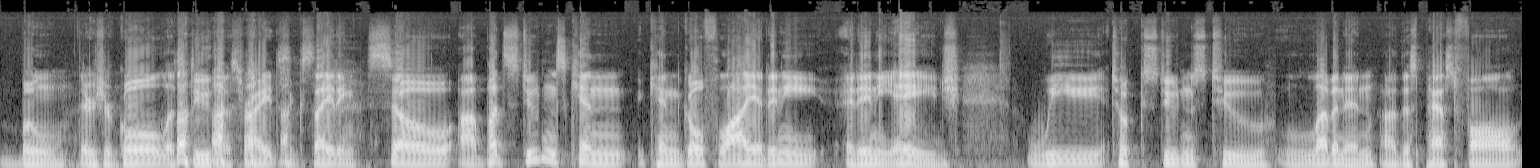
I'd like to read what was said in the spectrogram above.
boom there's your goal let's do this right it's exciting so uh, but students can can go fly at any at any age we took students to Lebanon uh, this past fall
